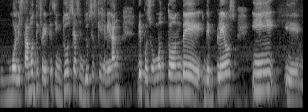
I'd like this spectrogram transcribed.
molestamos diferentes industrias, industrias que generan después un montón de, de empleos y... Eh,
